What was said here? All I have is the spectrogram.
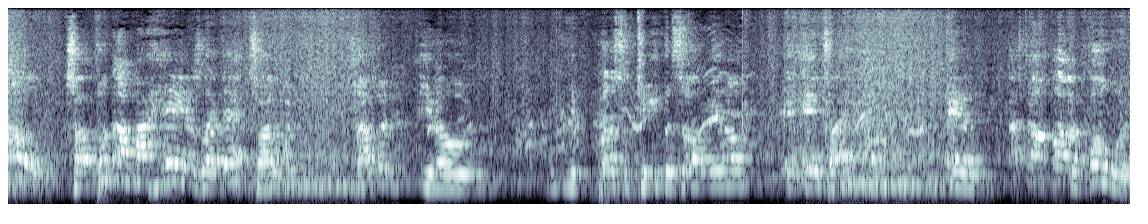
Oh, so I put out my hands like that, so I wouldn't, so I wouldn't, you know, bust some teeth or something, you know. And, and, I, and I started falling forward.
